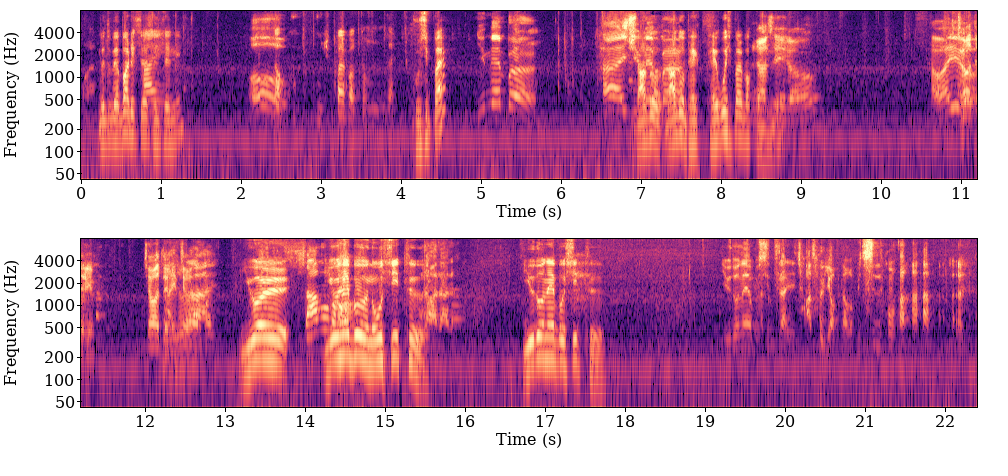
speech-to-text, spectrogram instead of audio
뭐야? 몇몇발 있어요, 아이. 선생님? 나 Oh, 90발밖에 없는데. 90발? you remember? Hi, you 나도 remember? 나도 100 150발밖에 없는데. 안녕하세요 How are you? 제가 드림 제가 드림 제가 hi. 6월 싸먹어. you have no seat. 나, 나, 나. You don't have seat. 유도네 뭐 시트라니 좌석이 없다고 미친놈아.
